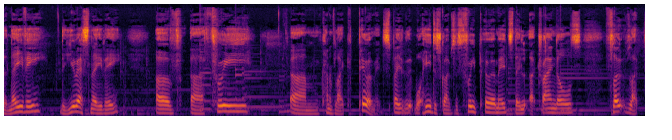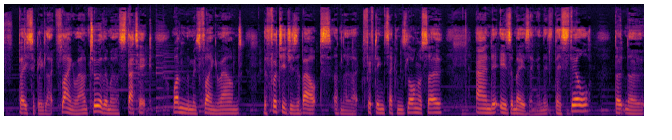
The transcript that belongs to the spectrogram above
the Navy, the U.S. Navy, of uh, three um, kind of like pyramids. What he describes as three pyramids. They look like triangles, float like basically like flying around. Two of them are static, one of them is flying around. The footage is about, I don't know, like 15 seconds long or so, and it is amazing. And they still don't know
